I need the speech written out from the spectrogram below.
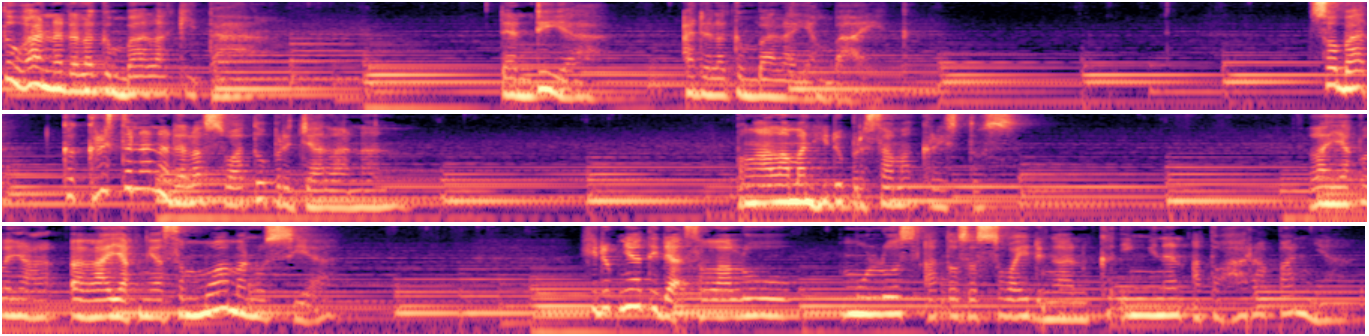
Tuhan adalah gembala kita, dan Dia adalah gembala yang baik. Sobat, kekristenan adalah suatu perjalanan, pengalaman hidup bersama Kristus. Layaknya, layaknya semua manusia, hidupnya tidak selalu mulus atau sesuai dengan keinginan atau harapannya.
